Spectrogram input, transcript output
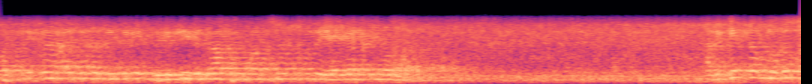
ಪತ್ರಿಕಾ ರಂಗದ ಬಿಡಿ ವಿಧಾನ ಪರಿಷತ್ ಹೇಗೆ ಅದಕ್ಕಿಂತ ಮೊದಲ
